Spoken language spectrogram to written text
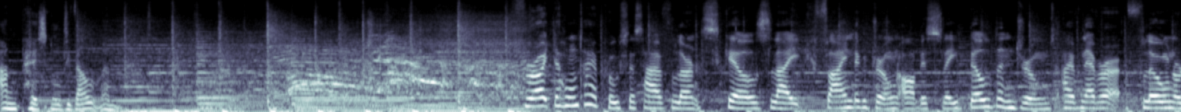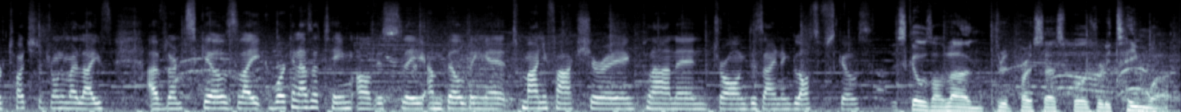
and personal development. Throughout the whole entire process, I've learned skills like flying the drone, obviously, building drones. I've never flown or touched a drone in my life. I've learned skills like working as a team, obviously, and building it, manufacturing, planning, drawing, designing, lots of skills. The skills I learned through the process was really teamwork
